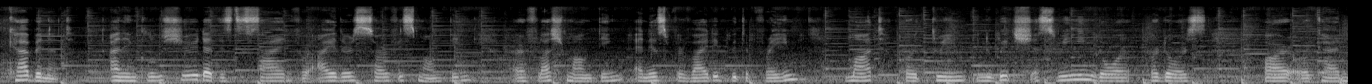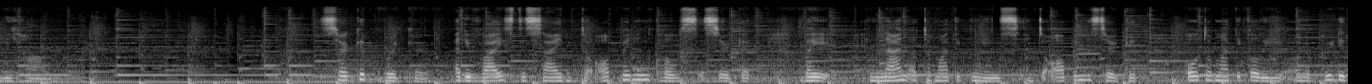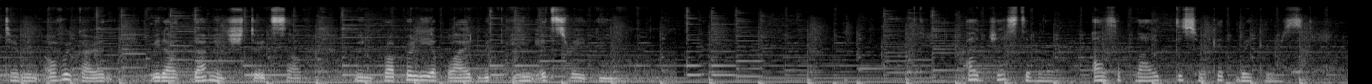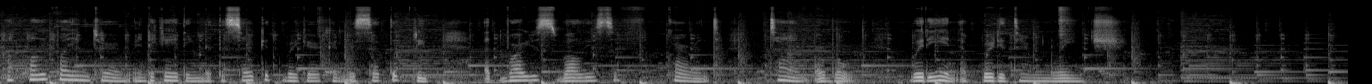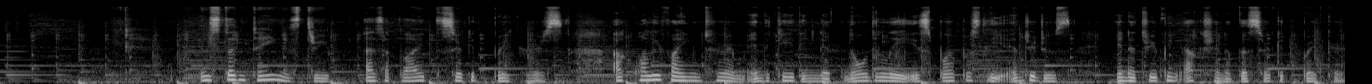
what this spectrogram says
Cabinet an enclosure that is designed for either surface mounting or flush mounting and is provided with a frame, mat, or trim in which a swinging door or doors are or can be hung. Circuit breaker, a device designed to open and close a circuit by non-automatic means and to open the circuit automatically on a predetermined overcurrent without damage to itself when properly applied within its rating. Adjustable as applied to circuit breakers, a qualifying term indicating that the circuit breaker can be set to trip at various values of current, time, or both within a predetermined range. Instantaneous trip as applied to circuit breakers, a qualifying term indicating that no delay is purposely introduced in the tripping action of the circuit breaker.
